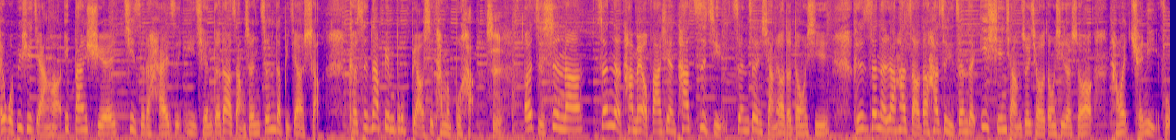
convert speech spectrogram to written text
哎，我必须讲哈，一般学记者的孩子以前得到掌声真的比较少，可是那并不表示他们不好，是，而只是呢，真的他没有发现他自己真正想要的东西，可是真的让他找到他自己真的一心想追求的东西的时候，他会全力以赴。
